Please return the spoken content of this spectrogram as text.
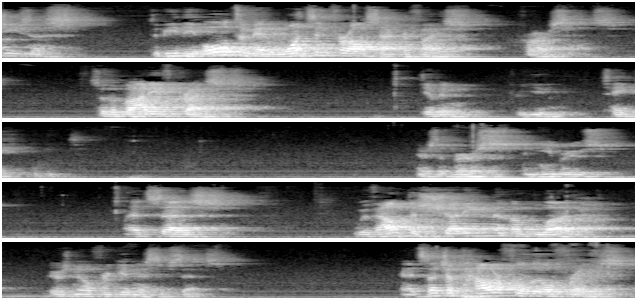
Jesus to be the ultimate once and for all sacrifice for our sins. So the body of Christ given for you. Take and eat. There's a verse in Hebrews that says, Without the shedding of blood, there's no forgiveness of sins. And it's such a powerful little phrase.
